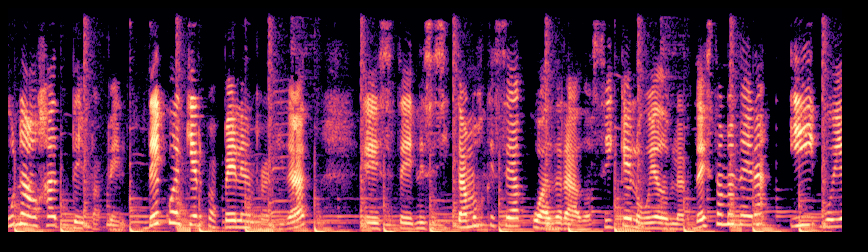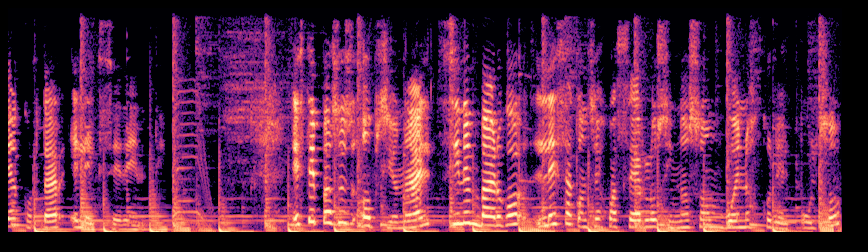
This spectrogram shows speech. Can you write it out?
una hoja de papel, de cualquier papel en realidad. Este, necesitamos que sea cuadrado, así que lo voy a doblar de esta manera y voy a cortar el excedente. Este paso es opcional, sin embargo, les aconsejo hacerlo si no son buenos con el pulso.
